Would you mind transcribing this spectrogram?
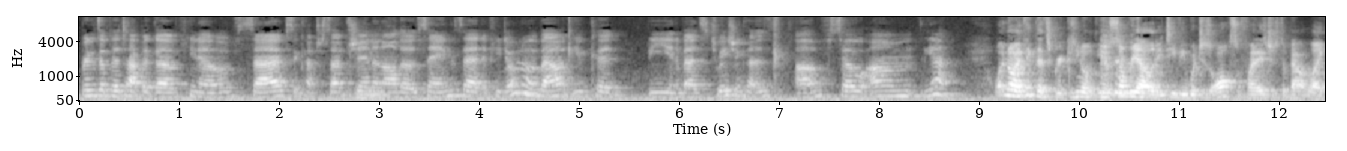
brings up the topic of you know sex and contraception and Mhm. all those things that if you don't know about, you could be in a bad situation because of. So um, yeah, Well, no, I think that's great because you know, you know, some reality TV, which is also fun. It's just about like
